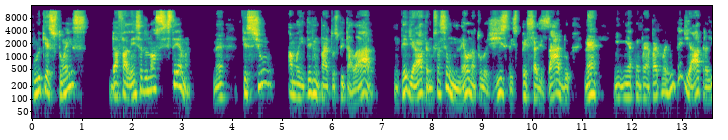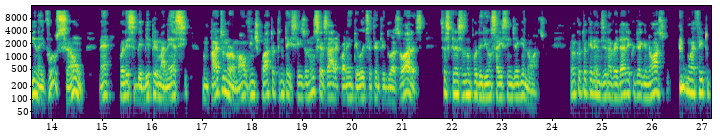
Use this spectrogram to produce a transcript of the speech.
por questões da falência do nosso sistema, né? Porque se um, a mãe teve um parto hospitalar, um pediatra, não precisa ser um neonatologista especializado, né, em, em acompanhar parto, mas um pediatra ali na evolução, né, quando esse bebê permanece num parto normal 24 a 36 ou num cesárea 48, 72 horas, essas crianças não poderiam sair sem diagnóstico. Então, o que eu estou querendo dizer, na verdade, é que o diagnóstico não é feito,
